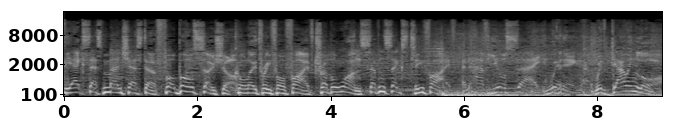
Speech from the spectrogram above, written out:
the XS Manchester Football Social. Call 0345 treble one seven six two five and have your say. Winning with Gowing Law.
